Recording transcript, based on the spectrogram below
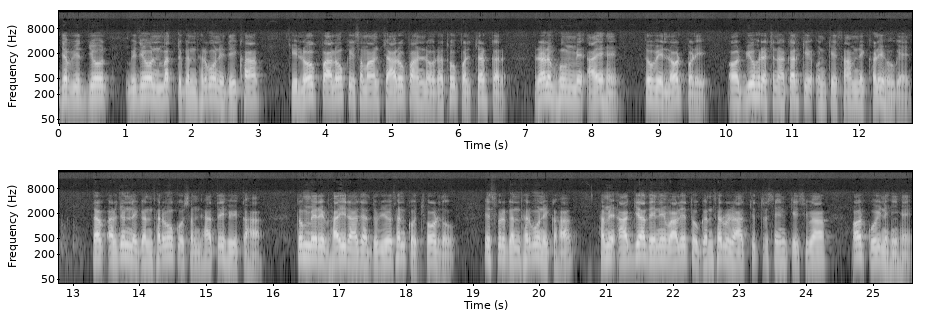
जब विद्यो विजयोन्मत्त गंधर्वों ने देखा कि लोकपालों के समान चारों पांडव रथों पर चढ़कर रणभूमि में आए हैं तो वे लौट पड़े और व्यूह रचना करके उनके सामने खड़े हो गए। तब अर्जुन ने गंधर्वों को समझाते हुए कहा, तुम मेरे भाई राजा दुर्योधन को छोड़ दो। इस पर गंधर्वों ने कहा, हमें आज्ञा देने वाले तो गंधर्व राज चित्रसेन के सिवा और कोई नहीं है।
